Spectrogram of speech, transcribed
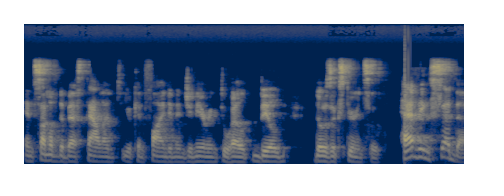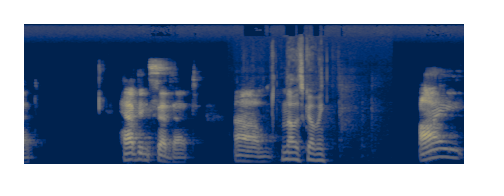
and some of the best talent you can find in engineering to help build those experiences. Having said that, having said that, um, now it's coming. I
